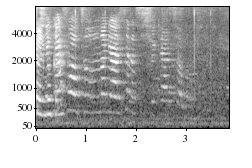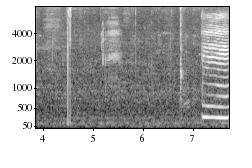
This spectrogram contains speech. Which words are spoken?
Şöyle bakın. Hmm.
